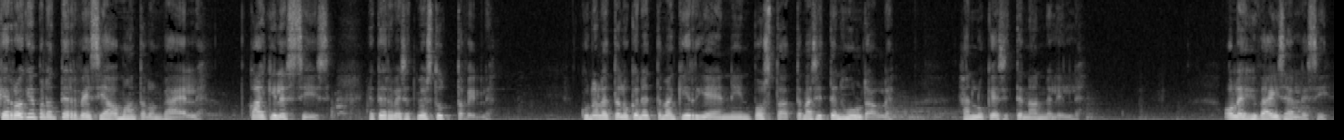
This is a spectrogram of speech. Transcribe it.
Kerro oikein paljon terveisiä oman talon väelle. Kaikille siis, ja terveiset myös tuttaville. Kun olette lukeneet tämän kirjeen, niin postaa tämä sitten Huldalle. Hän lukee sitten Annelille. Ole hyvä isällesi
